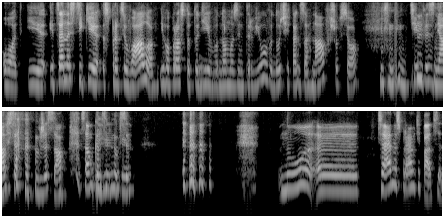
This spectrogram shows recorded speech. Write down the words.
От і і це настільки спрацювало. Його просто тоді в одному з інтерв'ю ведучий так загнав, що все, тіп знявся вже сам, сам канцельнувся. Ну, е, це насправді та це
